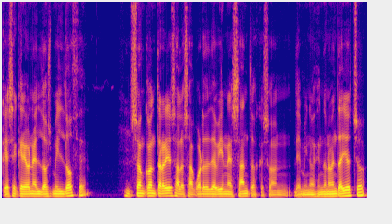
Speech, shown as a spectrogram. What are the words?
que se creó en el 2012, son contrarios a los acuerdos de Viernes Santos, que son de 1998,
